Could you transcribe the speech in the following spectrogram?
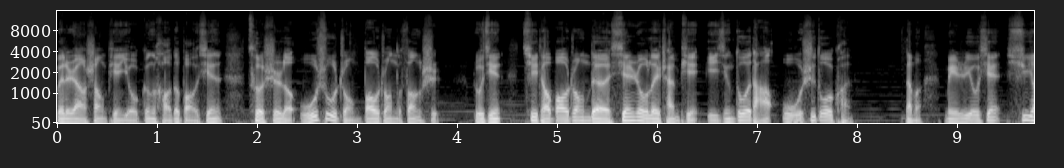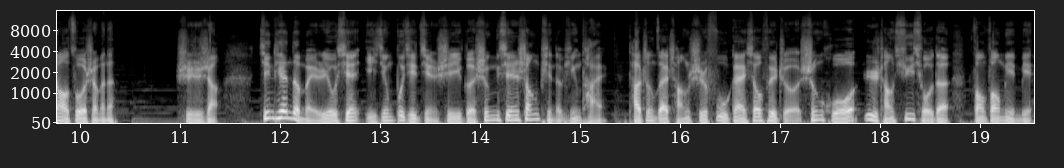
为了让商品有更好的保鲜，测试了无数种包装的方式。如今，气条包装的鲜肉类产品已经多达五十多款。那么，每日优先需要做什么呢？事实上，今天的每日优先已经不仅仅是一个生鲜商品的平台，它正在尝试覆盖消费者生活日常需求的方方面面。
